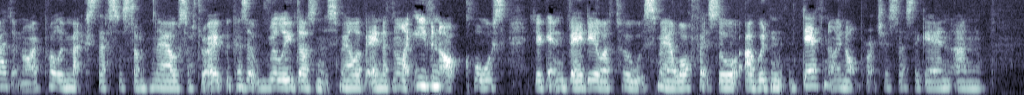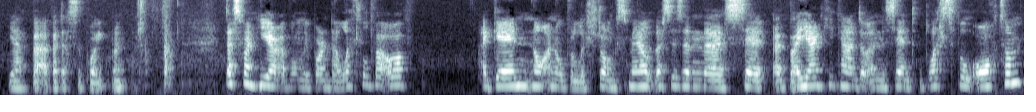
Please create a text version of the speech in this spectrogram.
I don't know, I'd probably mix this with something else or throw it out because it really doesn't smell of anything. Like even up close, you're getting very little smell off it. So I wouldn't definitely not purchase this again. And yeah, bit of a disappointment. This one here I've only burned a little bit of. Again, not an overly strong smell. This is in the set, a Yankee Candle in the scent Blissful Autumn.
